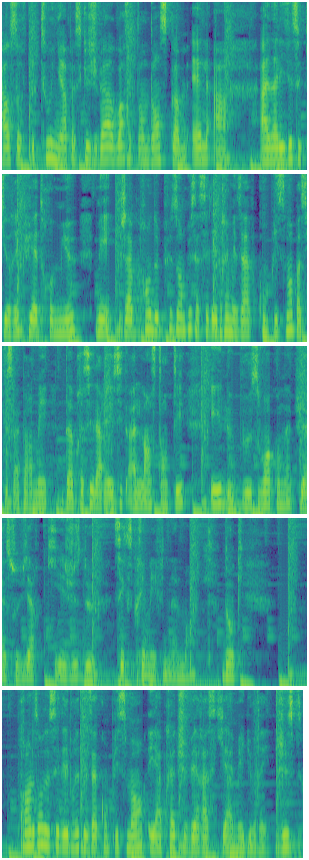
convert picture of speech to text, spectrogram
House of Petunia parce que je vais avoir cette tendance comme elle à, analyser ce qui aurait pu être mieux, mais j'apprends de plus en plus à célébrer mes accomplissements parce que ça permet d'apprécier la réussite à l'instant T et le besoin qu'on a pu assouvir qui est juste de s'exprimer finalement. Donc, Prends le temps de célébrer tes accomplissements et après tu verras ce qui a amélioré. Juste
